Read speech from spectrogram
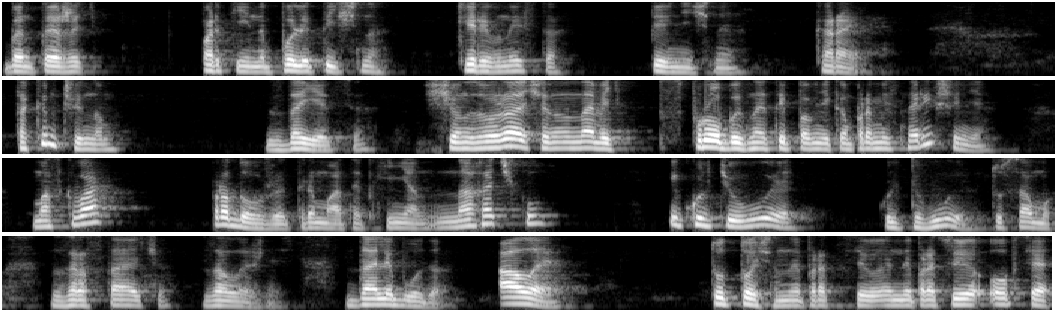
бентежить партійно-політичне керівництво Північної Кореї. Таким чином, здається, що незважаючи на навіть спроби знайти певні компромісне рішення, Москва продовжує тримати Пхенян на гачку і культивує, культивує ту саму зростаючу залежність. Далі буде. Але тут точно не працює, не працює опція,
